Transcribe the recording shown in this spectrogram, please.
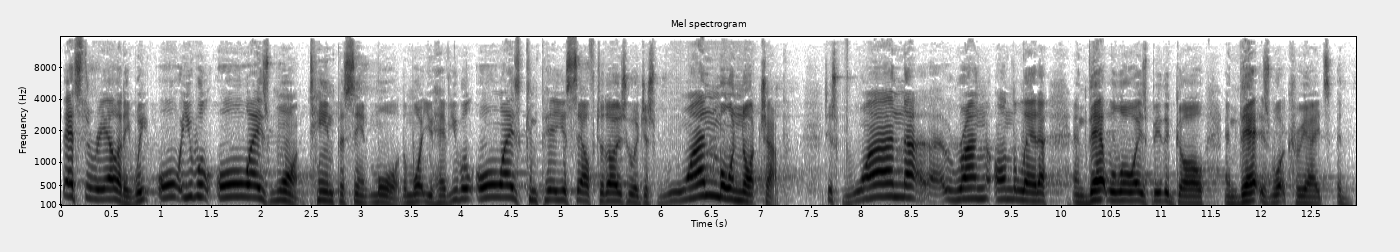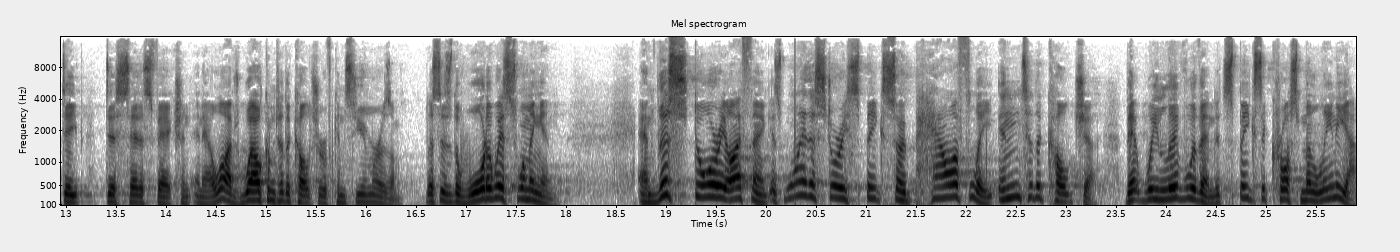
That's the reality. We all, you will always want 10% more than what you have. You will always compare yourself to those who are just one more notch up, just one uh, rung on the ladder, and that will always be the goal, and that is what creates a deep dissatisfaction in our lives. Welcome to the culture of consumerism. This is the water we're swimming in. And this story, I think, is why the story speaks so powerfully into the culture that we live within. It speaks across millennia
